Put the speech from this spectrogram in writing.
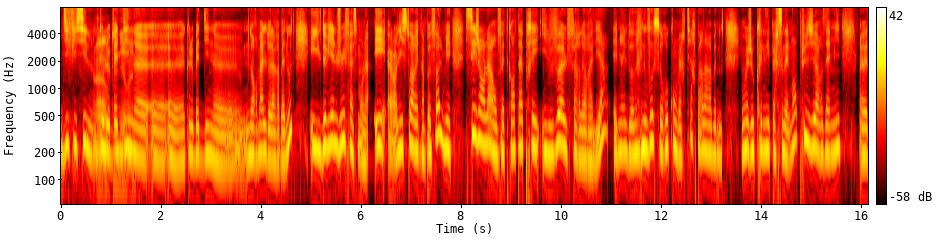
difficile À que, le obtenir, Beddin, ouais. euh, que le Beddin normal de la Rabbanout. Et ils deviennent juifs l'effacement-là. Et alors l'histoire est un peu folle, mais ces gens-là, en fait, quand après ils veulent faire leur alia, eh bien ils doivent à nouveau se reconvertir par la rabbanout. Et moi, je connais personnellement plusieurs amis euh,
